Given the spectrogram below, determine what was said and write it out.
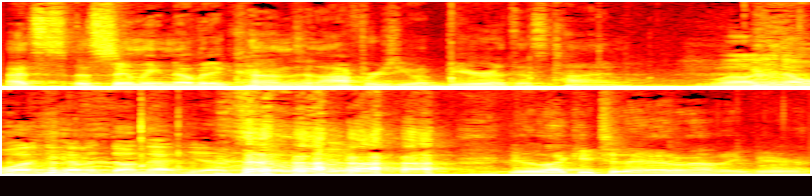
That's assuming nobody comes and offers you a beer at this time. Well, you know what? You haven't done that yet, so we're You're lucky today I don't have any beer.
